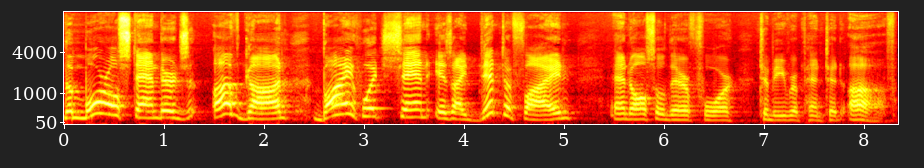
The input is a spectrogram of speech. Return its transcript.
the moral standards of God by which sin is identified and also therefore to be repented of.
